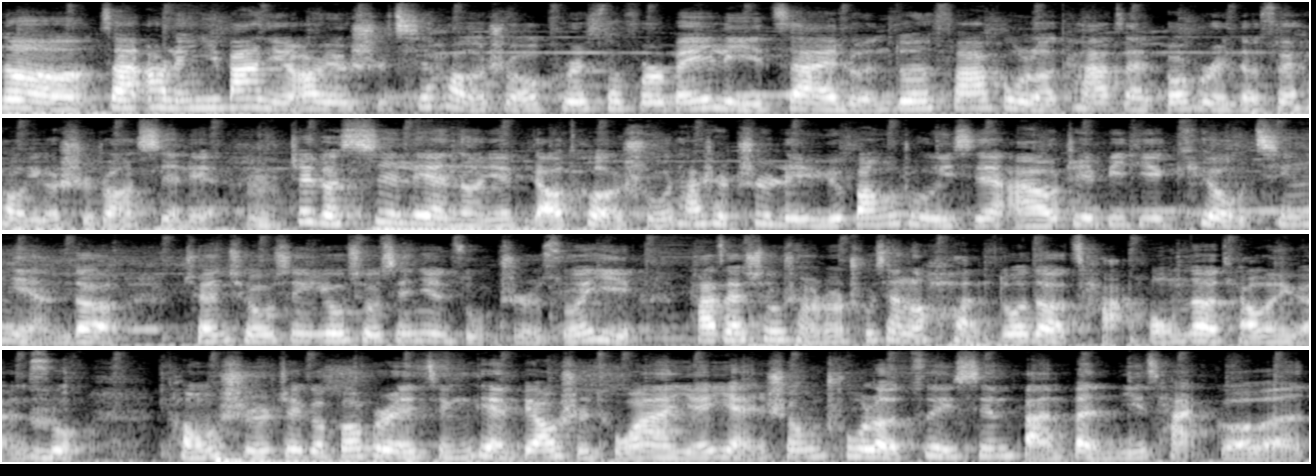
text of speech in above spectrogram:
那在二零一八年二月十七号的时候，Christopher Bailey 在伦敦发布了他在 Burberry 的最后一个时装系列。嗯，这个系列呢也比较特殊，它是致力于帮助一些 LGBTQ 青年的全球性优秀先进组织，所以它在秀场上出现了很多的彩虹的条纹元素。同时，这个 Burberry 景点标识图案也衍生出了最新版本尼采格纹。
